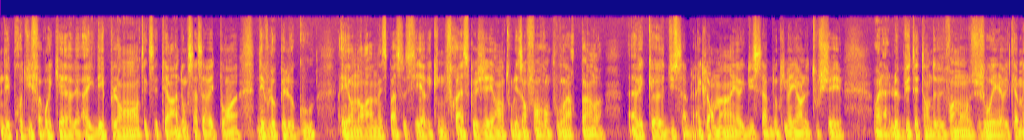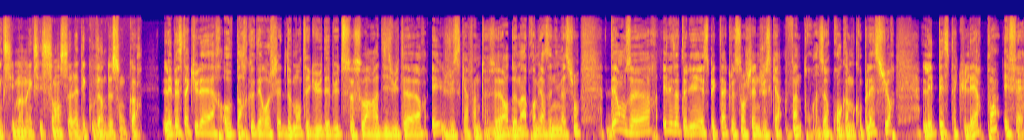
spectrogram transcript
des produits fabriqués avec, des plantes, etc. Donc ça, ça va être pour développer le goût. Et on aura un espace aussi avec une fresque géante où les enfants vont pouvoir peindre avec du sable, avec leurs mains et avec du sable. Donc il va y avoir le toucher. Voilà, le but étant de vraiment jouer avec un maximum avec ses sens à la découverte de son corps. Les Pestaculaires au Parc des Rochettes de Montaigu débutent ce soir à 18h et jusqu'à 22h. Demain, premières animations dès 11h et les ateliers et spectacles s'enchaînent jusqu'à 23h. Programme complet sur lespestaculaires.fr.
